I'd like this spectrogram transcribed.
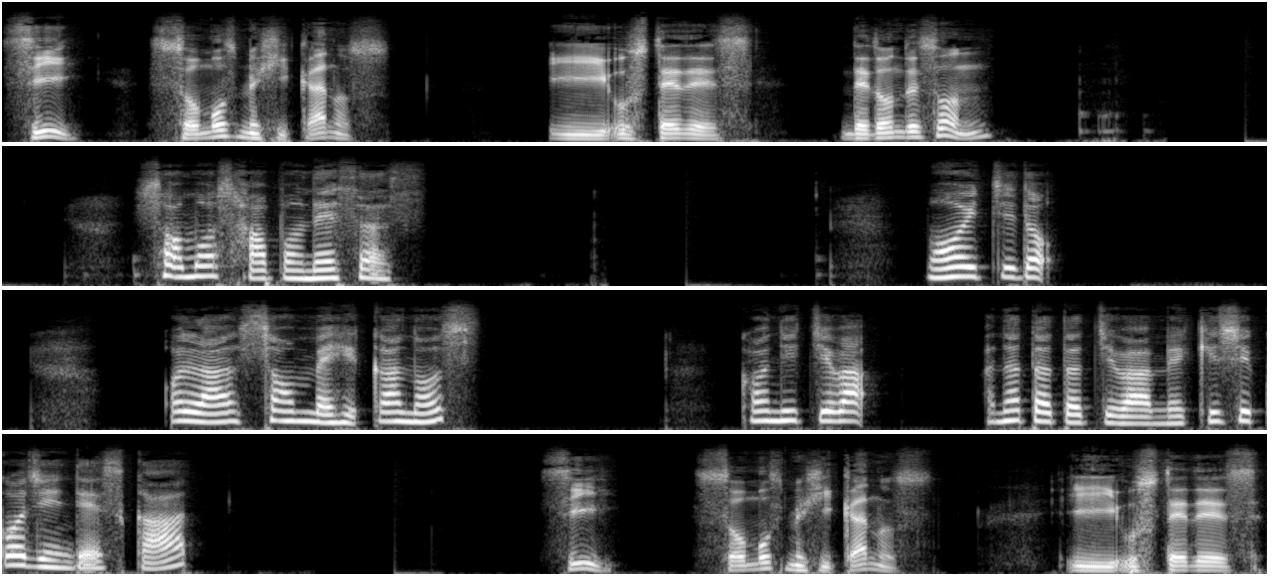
Sí, somos mexicanos. ¿Y ustedes, de dónde son? Somos japonesas. もう一度。Hola, son mexicanos. こんにちは。あなたたちはメキシコ人ですか Sí, somos mexicanos. ¿Y ustedes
